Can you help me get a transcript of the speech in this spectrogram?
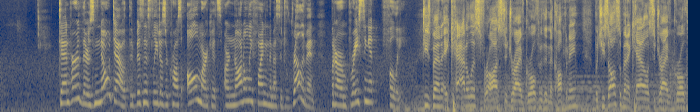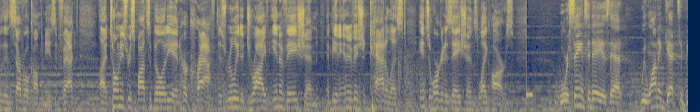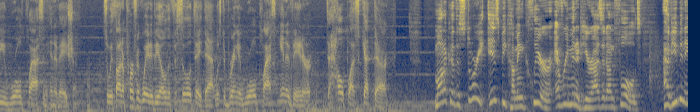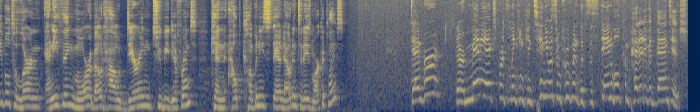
Denver, there's no doubt that business leaders across all markets are not only finding the message relevant, but are embracing it fully. She's been a catalyst for us to drive growth within the company, but she's also been a catalyst to drive growth within several companies. In fact, uh, Toni's responsibility and her craft is really to drive innovation and be an innovation catalyst into organizations like ours. What we're saying today is that we want to get to be world class in innovation. So we thought a perfect way to be able to facilitate that was to bring a world class innovator to help us get there. Monica, the story is becoming clearer every minute here as it unfolds. Have you been able to learn anything more about how daring to be different can help companies stand out in today's marketplace? Denver, there are many experts linking continuous improvement with sustainable competitive advantage.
